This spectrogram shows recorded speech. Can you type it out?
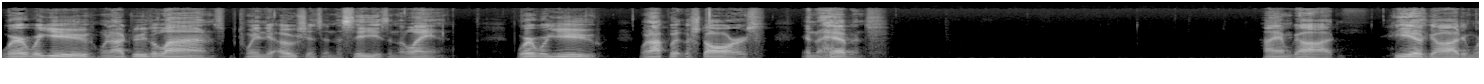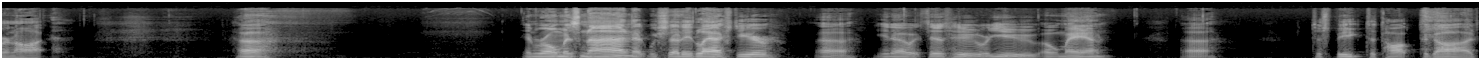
Where were you when I drew the lines between the oceans and the seas and the land? Where were you when I put the stars in the heavens? I am God. He is God, and we're not. Uh, in Romans 9, that we studied last year, uh, you know, it says, Who are you, O man, uh, to speak, to talk to God?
